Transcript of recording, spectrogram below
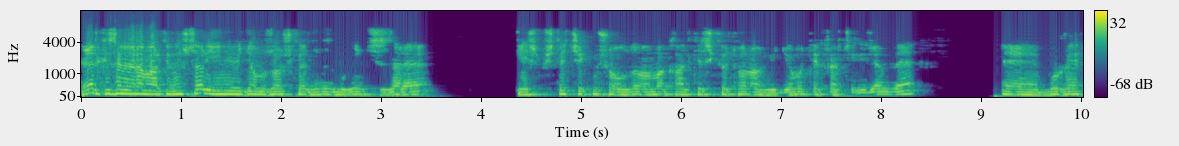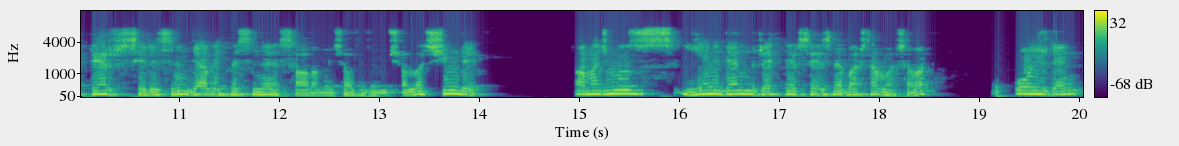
Herkese merhaba arkadaşlar. Yeni videomuza hoş geldiniz. Bugün sizlere geçmişte çekmiş olduğum ama kalitesi kötü olan videomu tekrar çekeceğim ve e, bu rehber serisinin devam etmesini sağlamaya çalışacağım inşallah. Şimdi amacımız yeniden rehber serisine baştan başlamak. O yüzden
